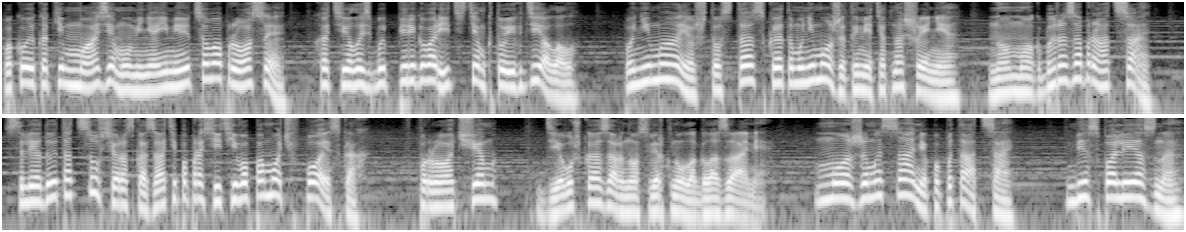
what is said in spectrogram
По кое-каким мазям у меня имеются вопросы. Хотелось бы переговорить с тем, кто их делал». «Понимаю, что Стас к этому не может иметь отношения, но мог бы разобраться. Следует отцу все рассказать и попросить его помочь в поисках. Впрочем...» Девушка озорно сверкнула глазами. «Можем и сами попытаться». «Бесполезно»,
